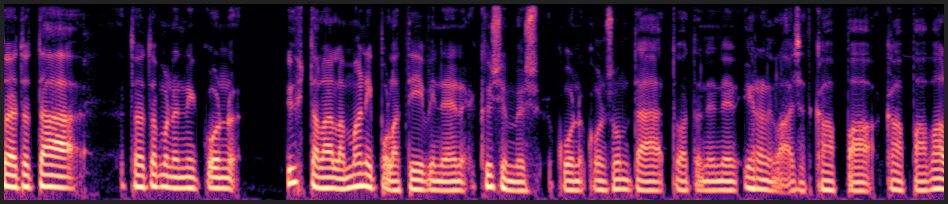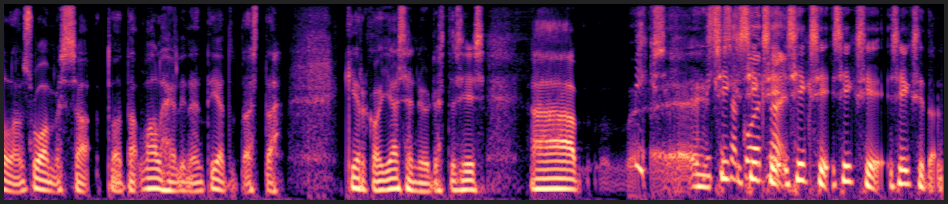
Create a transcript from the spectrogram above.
Toi, tota, toi tommonen niin kuin yhtä lailla manipulatiivinen kysymys, kun, kun sun tämä tuota, niin, niin, iranilaiset kaappaa, kaappaa vallan Suomessa tuota, valheellinen tieto tästä kirkon jäsenyydestä. Siis ää, Miksi? Miksi siksi, siksi, siksi, siksi, siksi, tämä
